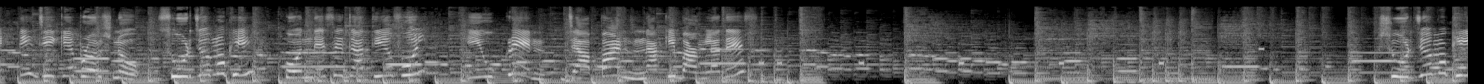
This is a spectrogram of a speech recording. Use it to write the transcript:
একটি জিকে প্রশ্ন, সূর্যমুখী কোন দেশের জাতীয় ফুল? ইউক্রেন, জাপান নাকি বাংলাদেশ? সূর্যমুখী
